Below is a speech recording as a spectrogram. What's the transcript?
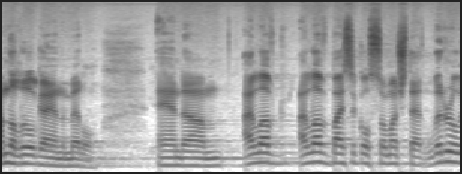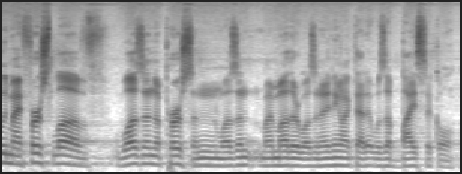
I'm the little guy in the middle. And um, I loved I loved bicycles so much that literally my first love wasn't a person, wasn't my mother, wasn't anything like that. It was a bicycle,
